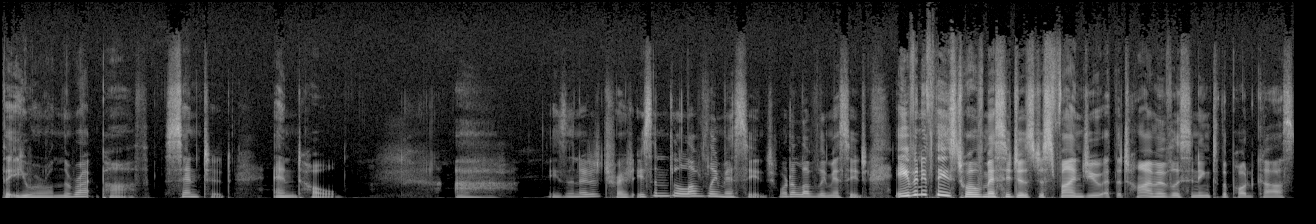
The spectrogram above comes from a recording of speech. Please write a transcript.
that you are on the right path, centered and whole. Ah. Isn't it a treasure? Isn't it a lovely message? What a lovely message. Even if these 12 messages just find you at the time of listening to the podcast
